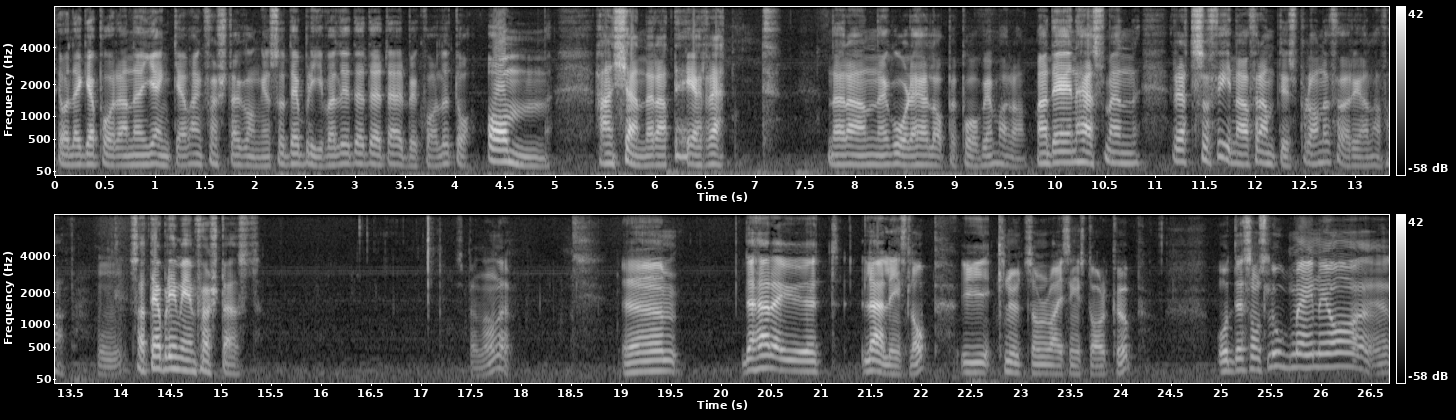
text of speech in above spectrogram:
Det är att lägga på den en jänkarvagn första gången så det blir väl i det där derbykvalet då. Om han känner att det är rätt när han går det här loppet på imorgon. Men det är en häst med en rätt så fina framtidsplaner för i alla fall. Mm. Så att det blir min första häst. Spännande. Um, det här är ju ett lärlingslopp i Knutsson Rising Star Cup. Och det som slog mig när jag eh,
